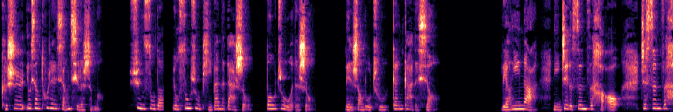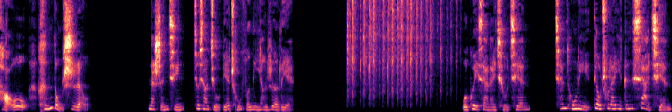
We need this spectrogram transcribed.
可是又像突然想起了什么，迅速地用松树皮般的大手包住我的手，脸上露出尴尬的笑。梁英啊，你这个孙子好，这孙子好哦，很懂事哦。那神情就像久别重逢一样热烈。我跪下来求签，签筒里掉出来一根下签。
